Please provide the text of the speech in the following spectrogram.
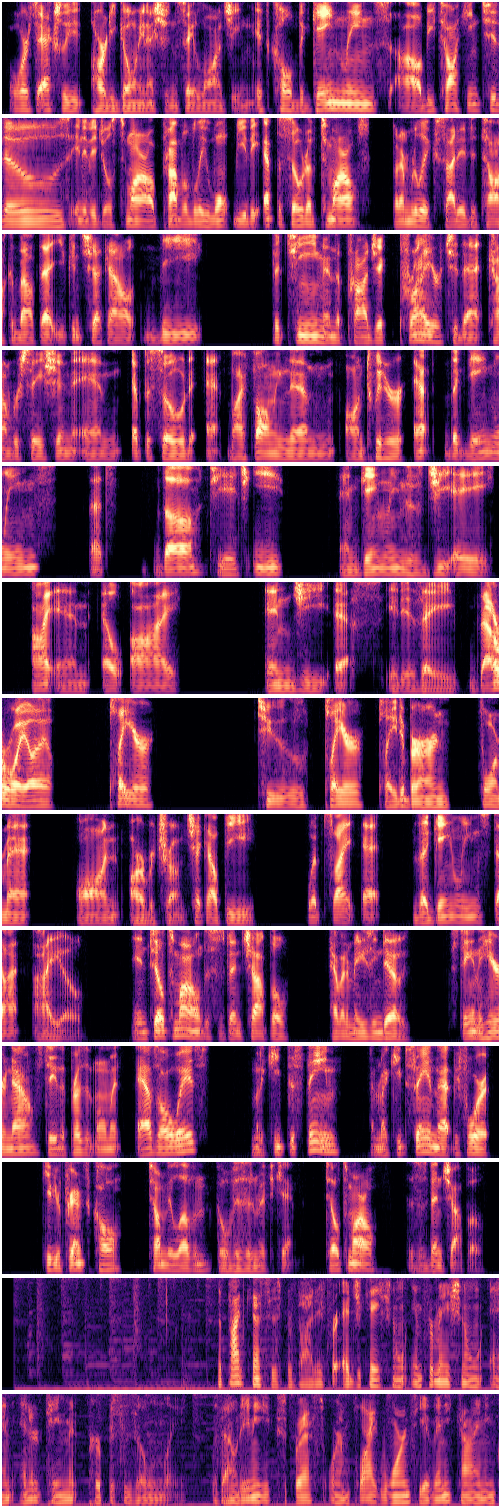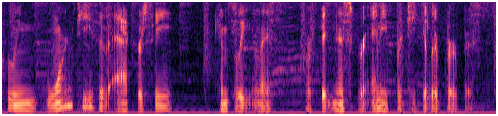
or it's actually already going. I shouldn't say launching. It's called the Gainlings. I'll be talking to those individuals tomorrow. Probably won't be the episode of tomorrow, but I'm really excited to talk about that. You can check out the the team and the project prior to that conversation and episode at, by following them on Twitter at the Gainlings. That's the T H E and Gainlings is G A I N L I N G S. It is a battle royale player to player, play to burn format on Arbitrum. Check out the website at thegainlings.io. Until tomorrow, this has been Chapo. Have an amazing day. Stay in the here and now, stay in the present moment. As always, I'm going to keep this theme. I'm going to keep saying that before it. Give your parents a call. Tell them you love them. Go visit them if you can. Till tomorrow, this has been Chapo. The podcast is provided for educational, informational, and entertainment purposes only, without any express or implied warranty of any kind, including warranties of accuracy, completeness, or fitness for any particular purpose.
